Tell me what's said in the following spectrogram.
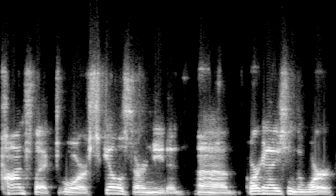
conflict or skills that are needed, uh, organizing the work,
